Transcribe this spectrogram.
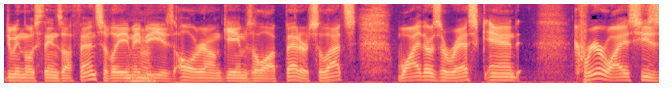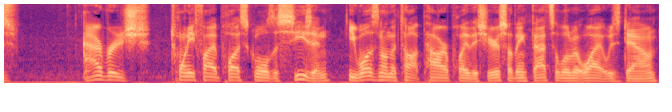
doing those things offensively, and maybe mm-hmm. his all around game is a lot better. So that's why there's a risk. And career wise, he's averaged 25 plus goals a season. He wasn't on the top power play this year, so I think that's a little bit why it was down.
